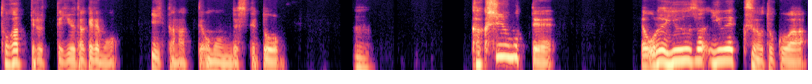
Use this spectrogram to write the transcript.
尖ってるっていうだけでもいいかなって思うんですけど、うん。確信を持って、俺はユーザー、UX のとこは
